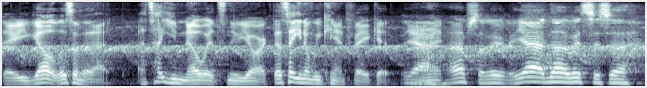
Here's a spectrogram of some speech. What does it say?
There you go. Listen to that. That's how you know it's New York. That's how you know we can't fake it. Yeah, right? absolutely. Yeah, no, this is uh, this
